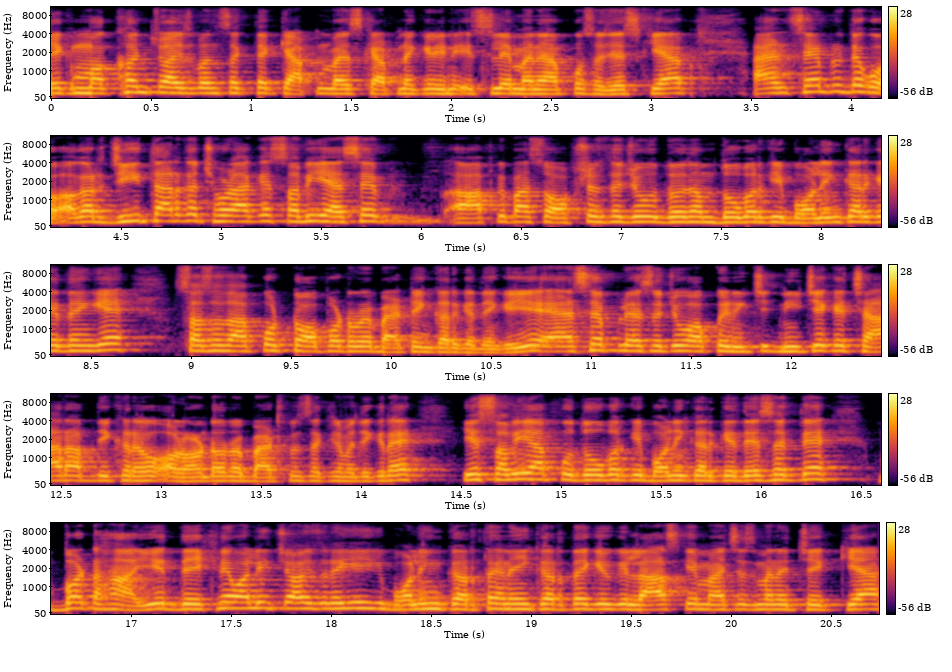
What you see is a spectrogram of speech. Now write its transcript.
एक मक्खन चॉइस बन सकते हैं कैप्टन वाइस कैप्टन के लिए, इसलिए मैंने आपको सजेस्ट किया। एंड सेम टू देखो, अगर जीत आर का छोड़ा के सभी ऐसे आपके पास ऑप्शन है जो दो ओवर की बॉलिंग करके देंगे साथ साथ आपको टॉप ऑर्डर में बैटिंग करके देंगे। ये ऐसे प्लेस है जो आपके नीचे नीचे के चार आप दिख रहे हो ऑलराउंडर और बैट्समैन सेक्शन में दिख रहा है। ये सभी आपको दो ओवर की बॉलिंग करके दे सकते हैं। बट हाँ ये देखने वाली चॉइस रहेगी कि बॉलिंग करते नहीं करते क्योंकि लास्ट के मैचेस मैंने चेक किया।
